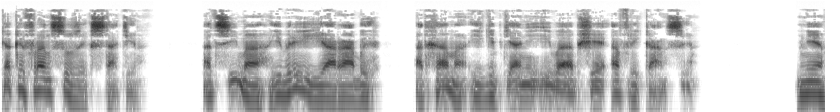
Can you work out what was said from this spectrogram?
как и французы, кстати. От Сима — евреи и арабы, от Хама — египтяне и вообще африканцы. Мне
